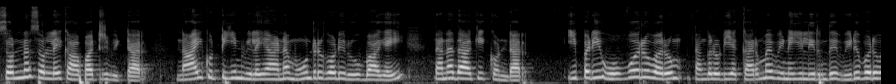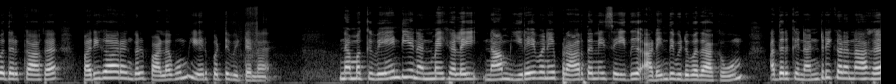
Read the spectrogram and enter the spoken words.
சொன்ன சொல்லை காப்பாற்றிவிட்டார். நாய்க்குட்டியின் விலையான மூன்று கோடி ரூபாயை தனதாக்கி கொண்டார். இப்படி ஒவ்வொருவரும் தங்களுடைய கர்ம வினையிலிருந்து விடுபடுவதற்காக பரிகாரங்கள் பலவும் ஏற்பட்டுவிட்டன. நமக்கு வேண்டிய நன்மைகளை நாம் இறைவனை பிரார்த்தனை செய்து அடைந்து விடுவதாகவும் அதற்கு நன்றி கடனாக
